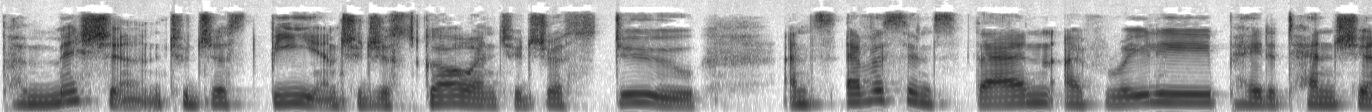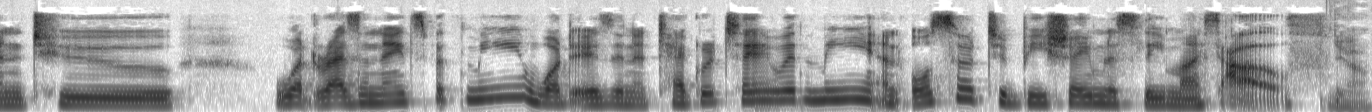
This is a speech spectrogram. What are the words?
permission to just be and to just go and to just do. And ever since then, I've really paid attention to what resonates with me, what is in integrity with me, and also to be shamelessly myself. Yeah.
